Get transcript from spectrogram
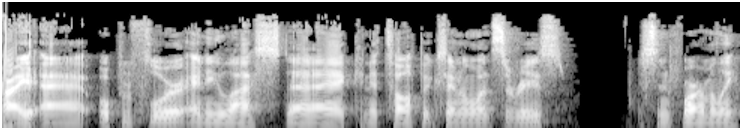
All right, uh, open floor. Any last uh, kind of topics anyone wants to raise, just informally?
